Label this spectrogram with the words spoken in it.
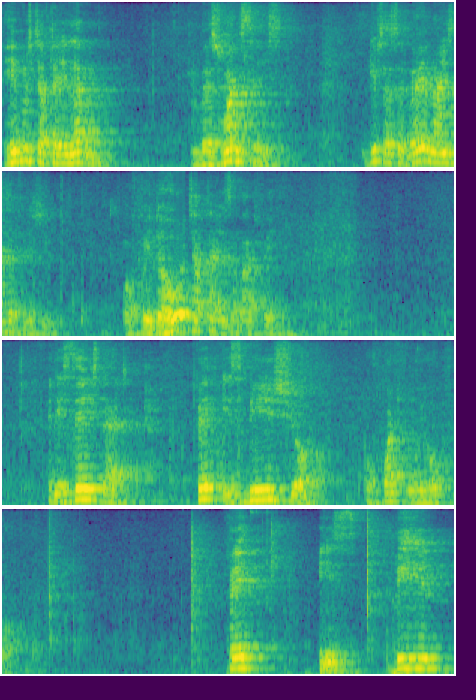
Hebrews chapter 11, verse 1 says, gives us a very nice definition of faith. The whole chapter is about faith. And it says that faith is being sure of what we hope for. Faith is being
